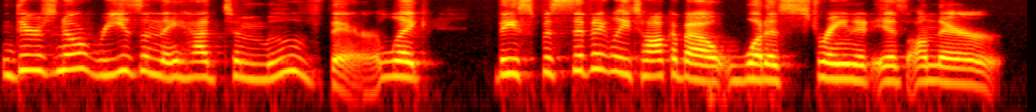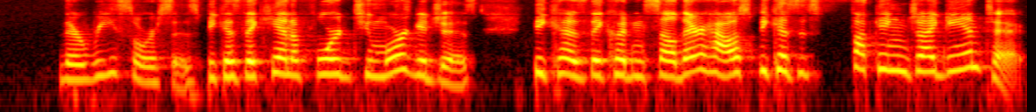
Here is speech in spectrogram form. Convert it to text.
there's no reason they had to move there. Like they specifically talk about what a strain it is on their their resources because they can't afford two mortgages because they couldn't sell their house because it's fucking gigantic.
